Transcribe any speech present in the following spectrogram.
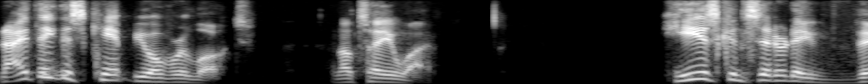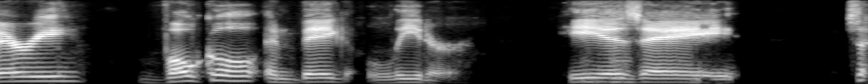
and I think this can't be overlooked. And I'll tell you why. He is considered a very vocal and big leader. He mm-hmm. is a t-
